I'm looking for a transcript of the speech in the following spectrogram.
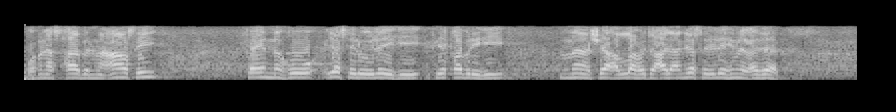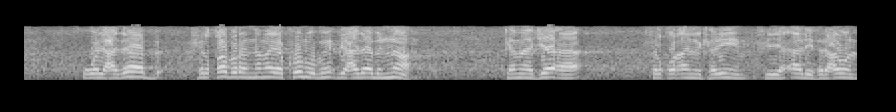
ومن أصحاب المعاصي فإنه يصل إليه في قبره ما شاء الله تعالى أن يصل إليه من العذاب. والعذاب في القبر إنما يكون بعذاب النار كما جاء في القرآن الكريم في آل فرعون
